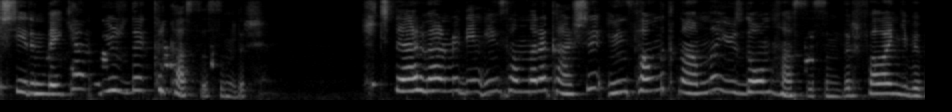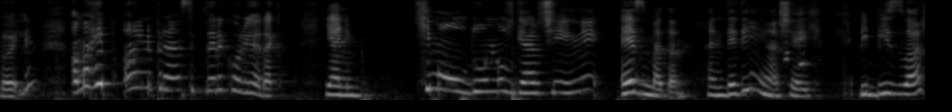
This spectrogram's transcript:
iş yerindeyken yüzde kırk hassasımdır. Hiç değer vermediğim insanlara karşı insanlık namına yüzde on hassasımdır falan gibi böyle. Ama hep aynı prensipleri koruyarak yani kim olduğumuz gerçeğini ezmeden. Hani dedin ya şey bir biz var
